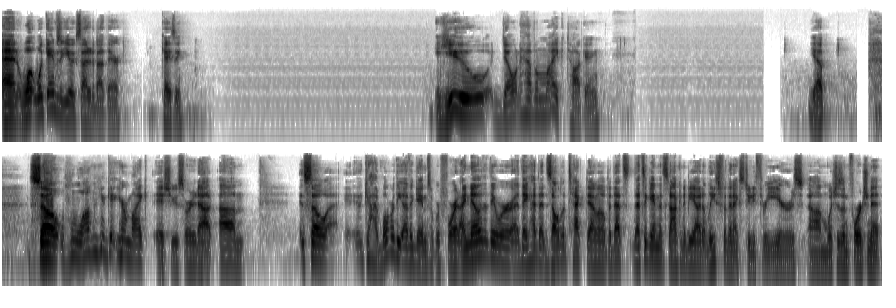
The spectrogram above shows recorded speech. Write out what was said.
And what what games are you excited about there, Casey? You don't have a mic talking. Yep. So while you get your mic issue sorted out, um, so uh, God, what were the other games that were for it? I know that they were uh, they had that Zelda Tech demo, but that's that's a game that's not going to be out at least for the next two to three years, um, which is unfortunate.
